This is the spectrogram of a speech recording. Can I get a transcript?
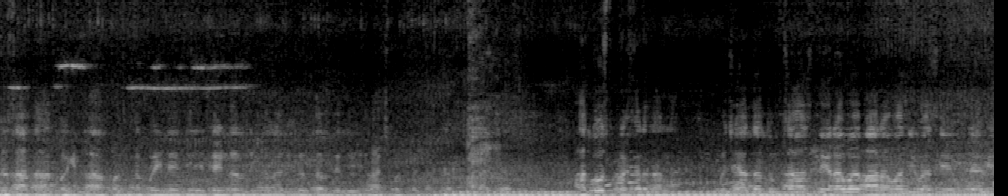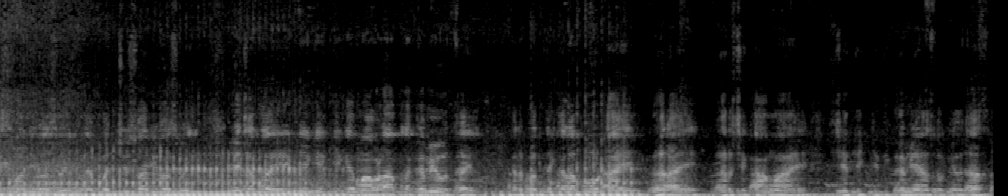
जसं आता आज बघितलं आपण तर पहिले ते टेंडर निघाला आणि नंतर त्यांनी राजपथ प्रकार हा तोच प्रकार झाला. म्हणजे आता तुमचा आज तेरावा बारावा दिवस आहे उद्या वीसवा दिवस होईल उद्या पंचवीसवा दिवस होईल. याच्यातला एक एक एक एक मावळा आपला कमी होत जाईल. कारण प्रत्येकाला पोट आहे घर आहे घरची कामं आहे. शेती किती कमी असो किंवा जास्त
